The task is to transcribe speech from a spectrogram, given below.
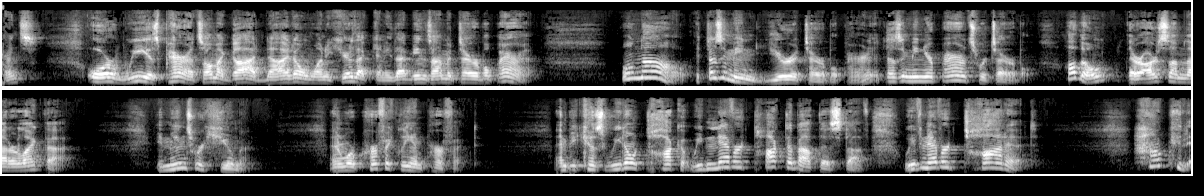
parents. Or we as parents, oh my God, now I don't want to hear that, Kenny. That means I'm a terrible parent. Well, no, it doesn't mean you're a terrible parent. It doesn't mean your parents were terrible. Although there are some that are like that. It means we're human and we're perfectly imperfect. And because we don't talk, we've never talked about this stuff, we've never taught it. How could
